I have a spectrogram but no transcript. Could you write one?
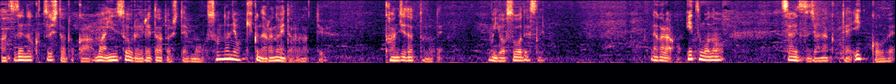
厚手の靴下とか、まあインソール入れたとしても、そんなに大きくならないだろうなっていう感じだったので、もう予想ですね。だから、いつものサイズじゃなくて、1個上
